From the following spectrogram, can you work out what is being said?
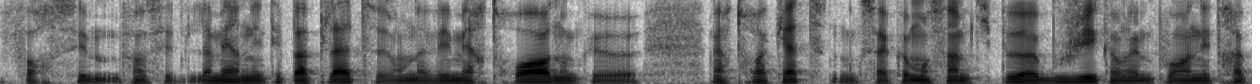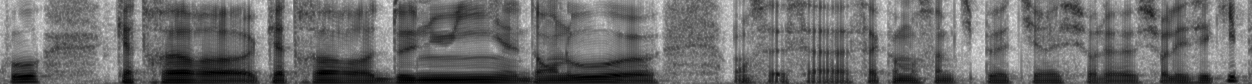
forcément, enfin la mer n'était pas plate, on avait mer 3, donc euh, mer 3 4, donc ça commence un petit peu à bouger quand même pour un étraco. 4 heures, 4 heures de nuit dans l'eau, bon, ça, commence un petit peu à tirer sur les équipes.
